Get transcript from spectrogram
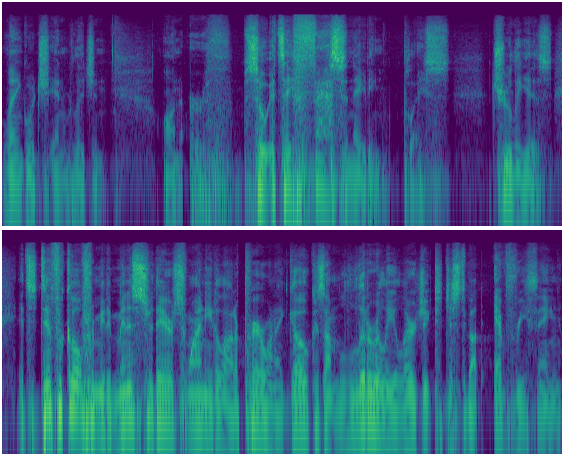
language, and religion on earth. So it's a fascinating place. truly is. It's difficult for me to minister there, so I need a lot of prayer when I go because I'm literally allergic to just about everything.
